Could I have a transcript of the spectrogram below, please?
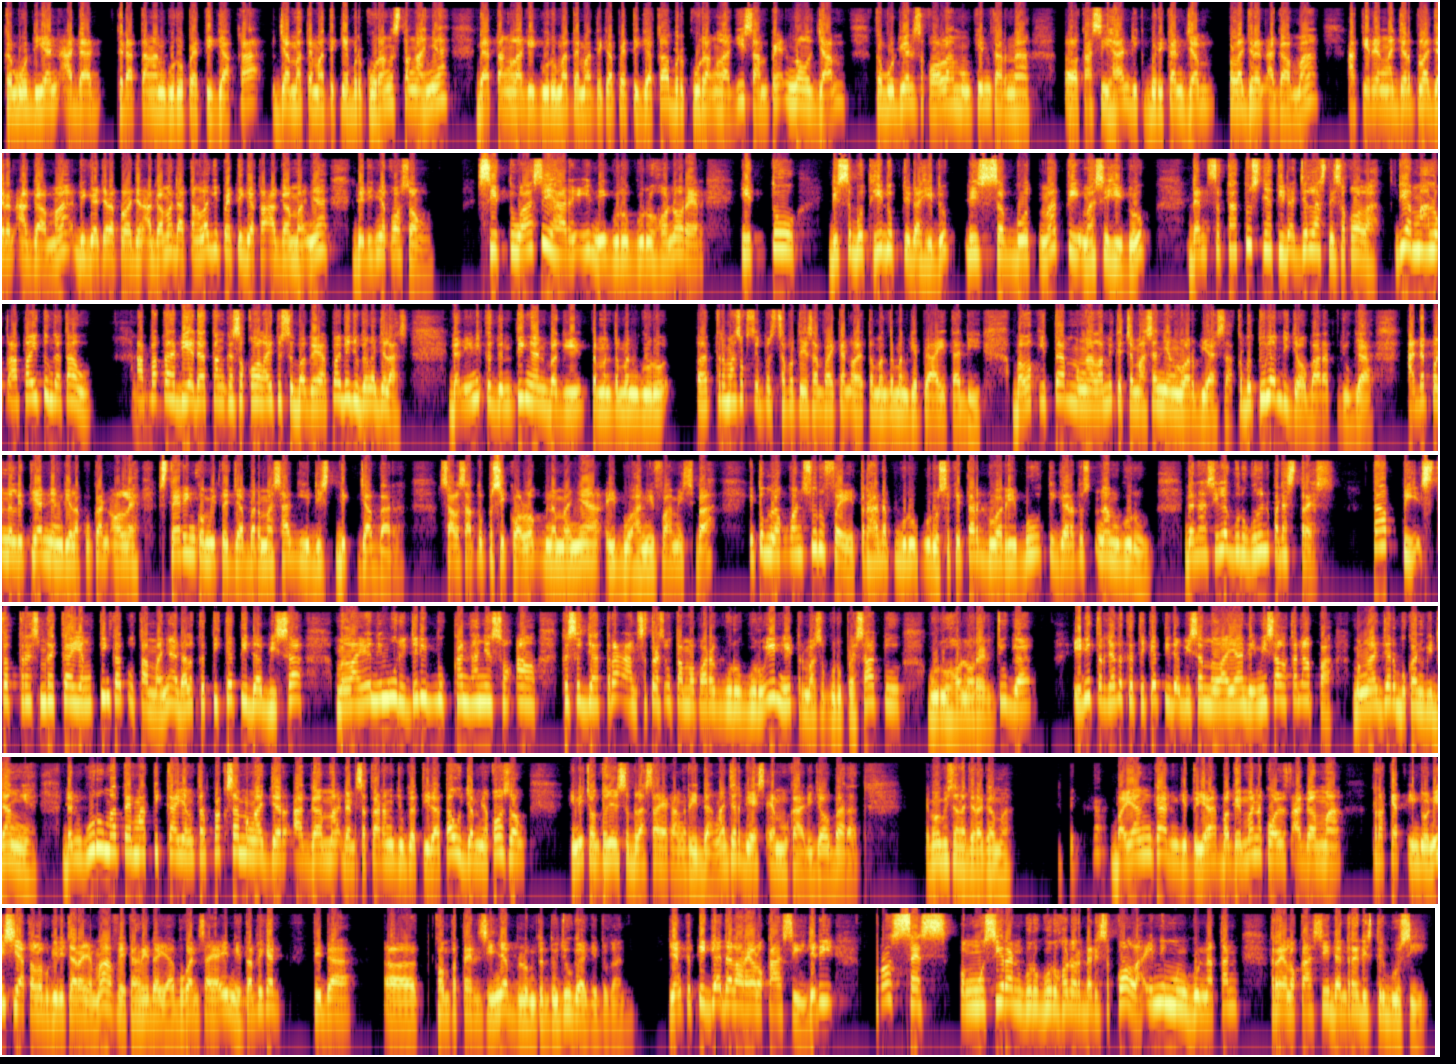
Kemudian ada kedatangan guru P3K, jam matematiknya berkurang setengahnya, datang lagi guru matematika P3K berkurang lagi sampai 0 jam. Kemudian sekolah mungkin karena uh, kasihan diberikan jam pelajaran agama, akhirnya ngajar pelajaran agama, digajar pelajaran agama datang lagi P3K agamanya jadinya kosong. Situasi hari ini guru-guru honorer itu disebut hidup tidak hidup, disebut mati masih hidup, dan statusnya tidak jelas di sekolah. Dia makhluk apa itu nggak tahu Apakah dia datang ke sekolah itu sebagai apa? Dia juga nggak jelas. Dan ini kegentingan bagi teman-teman guru uh, termasuk seperti disampaikan oleh teman-teman GPI tadi bahwa kita mengalami kecemasan yang luar biasa. Kebetulan di Jawa Barat juga ada penelitian yang dilakukan oleh Steering Komite Jabar Masagi di Dik Jabar. Salah satu psikolog namanya Ibu Hanifah Misbah itu melakukan survei terhadap guru-guru sekitar 2.306 guru dan hasilnya guru-guru ini pada stres tapi stres mereka yang tingkat utamanya adalah ketika tidak bisa melayani murid. Jadi bukan hanya soal kesejahteraan, stres utama para guru-guru ini termasuk guru P1, guru honorer juga. Ini ternyata ketika tidak bisa melayani, misalkan apa? Mengajar bukan bidangnya. Dan guru matematika yang terpaksa mengajar agama dan sekarang juga tidak tahu jamnya kosong. Ini contohnya di sebelah saya Kang Rida, ngajar di SMK di Jawa Barat. Emang bisa ngajar agama? Bayangkan gitu ya, bagaimana kualitas agama rakyat Indonesia kalau begini caranya. Maaf ya Kang Rida ya bukan saya ini tapi kan tidak uh, kompetensinya belum tentu juga gitu kan. Yang ketiga adalah relokasi. Jadi proses pengusiran guru-guru honor dari sekolah ini menggunakan relokasi dan redistribusi.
